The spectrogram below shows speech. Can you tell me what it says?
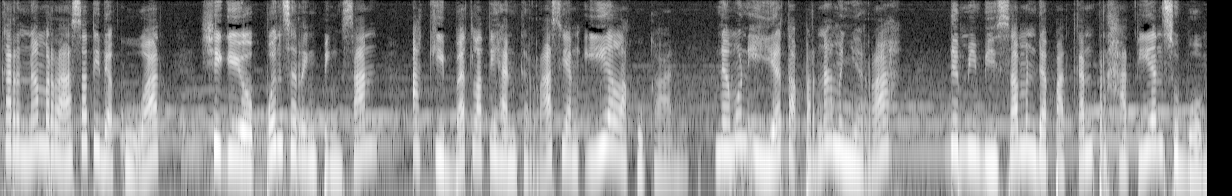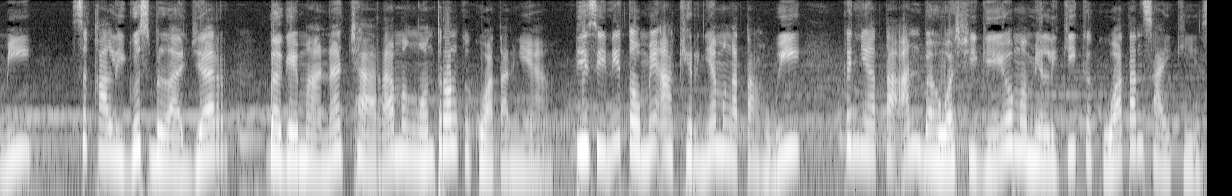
Karena merasa tidak kuat, Shigeo pun sering pingsan akibat latihan keras yang ia lakukan. Namun ia tak pernah menyerah demi bisa mendapatkan perhatian Subomi sekaligus belajar bagaimana cara mengontrol kekuatannya. Di sini Tome akhirnya mengetahui kenyataan bahwa Shigeo memiliki kekuatan psikis.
